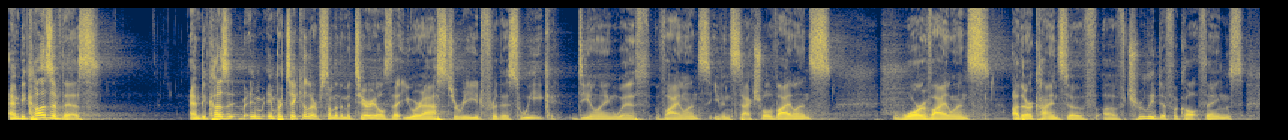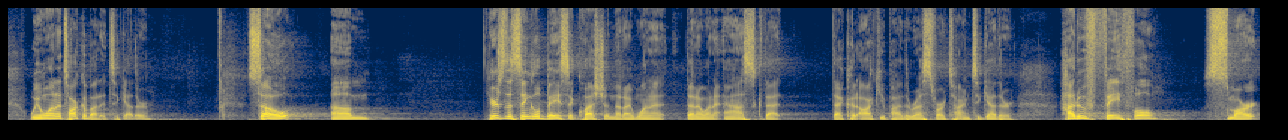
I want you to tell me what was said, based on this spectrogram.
and because of this, and because, in, in, particular, of some of the materials that you were asked to read for this week, dealing with violence, even sexual violence, war violence, other kinds of, of truly difficult things, we want to talk about it together. So, um, here's the single basic question that I want to that I want to ask that that could occupy the rest of our time together. How do faithful, smart,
